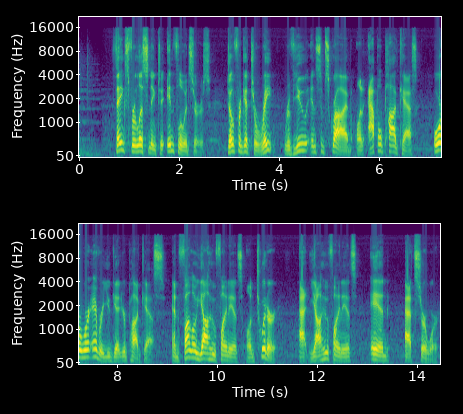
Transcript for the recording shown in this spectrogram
Thanks for listening to Influencers. Don't forget to rate, review, and subscribe on Apple Podcasts or wherever you get your podcasts. And follow Yahoo Finance on Twitter at Yahoo Finance and at Serwer.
